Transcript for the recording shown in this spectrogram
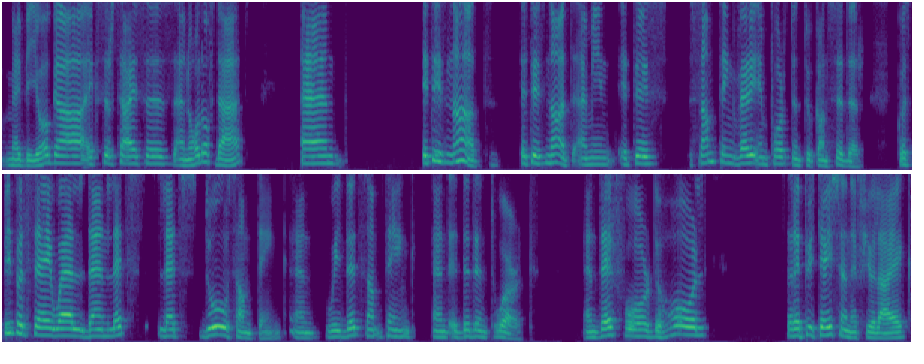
maybe yoga exercises and all of that? And it is not. It is not. I mean, it is something very important to consider because people say well then let's let's do something and we did something and it didn't work and therefore the whole reputation if you like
